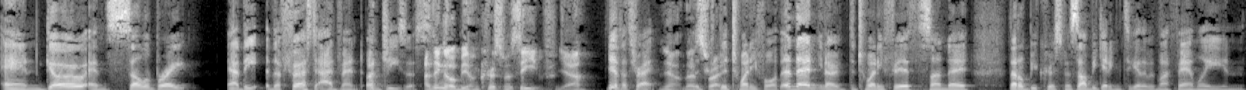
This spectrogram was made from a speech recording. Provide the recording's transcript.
and go and celebrate at the, the first advent of Jesus. I think it'll be on Christmas Eve. Yeah. yeah, that's right. Yeah, that's the, right. The 24th. And then, you know, the 25th Sunday, that'll be Christmas. I'll be getting together with my family and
